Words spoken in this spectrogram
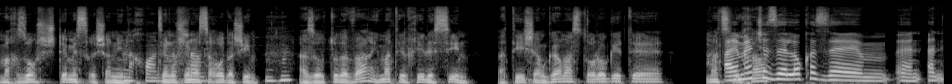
מחזור של 12 שנים. נכון, אצלנו ועכשיו- 12 חודשים. מהמם. אז זה אותו דבר, אם את תלכי לסין, את תהיי שם גם אסטרולוגית אה, מצליחה? האמת שזה לא כזה, אני, אני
